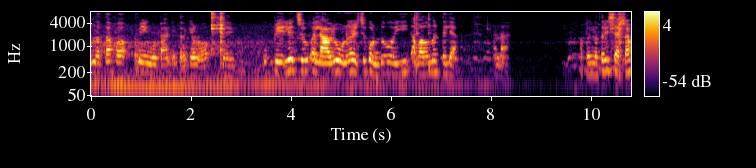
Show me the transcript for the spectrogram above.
ഇന്നത്തെ അപ്പോൾ മീൻ കൂട്ടാൻ ഇത്രയ്ക്കുള്ളൂ ഉപ്പേരി വെച്ചു എല്ലാവരും ഊണ് കഴിച്ച് കൊണ്ടുപോയി. അപ്പോൾ അതൊന്നും ഇട്ടില്ല. അല്ല അപ്പോൾ ഇന്നത്തെ വിശേഷം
